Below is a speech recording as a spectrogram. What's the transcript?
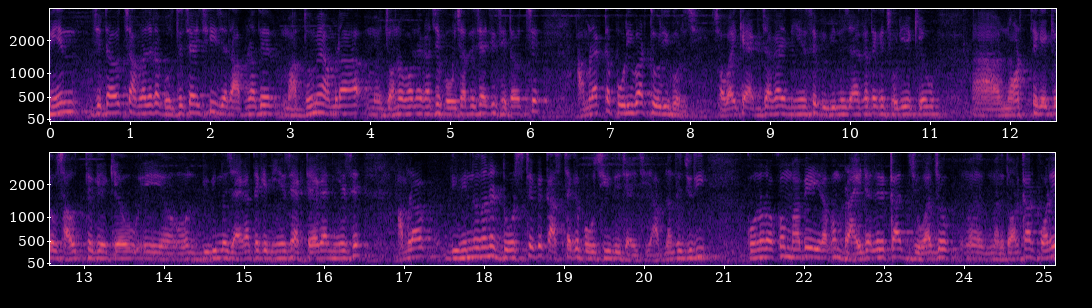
মেন যেটা হচ্ছে আমরা যেটা বলতে চাইছি যেটা আপনাদের মাধ্যমে আমরা জনগণের কাছে পৌঁছাতে চাইছি সেটা হচ্ছে আমরা একটা পরিবার তৈরি করেছি। সবাইকে এক জায়গায় নিয়ে এসে বিভিন্ন জায়গা থেকে ছড়িয়ে কেউ নর্থ থেকে, কেউ সাউথ থেকে, কেউ বিভিন্ন জায়গা থেকে নিয়ে এসে একটা জায়গায় নিয়ে এসে আমরা বিভিন্ন ধরনের ডোর স্টেপে কাজটাকে পৌঁছে দিতে চাইছি। আপনাদের যদি কোনো রকমভাবে এরকম ব্রাইডালের কাজ যোগাযোগ মানে দরকার পড়ে,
